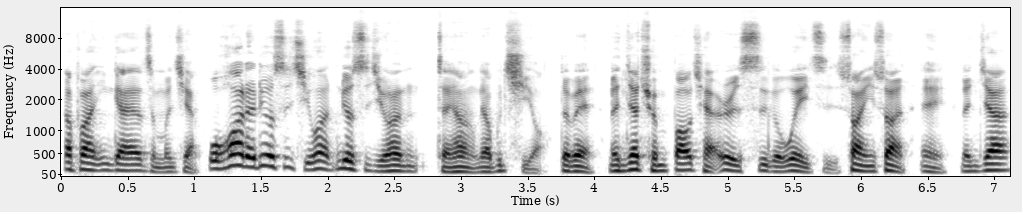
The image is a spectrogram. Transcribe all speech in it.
要不然应该要怎么讲？我花了六十几万，六十几万怎样了不起哦？对不对？人家全包起来二十四个位置，算一算，哎，人家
